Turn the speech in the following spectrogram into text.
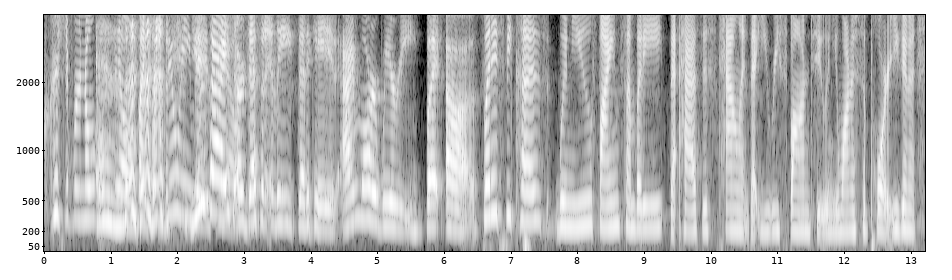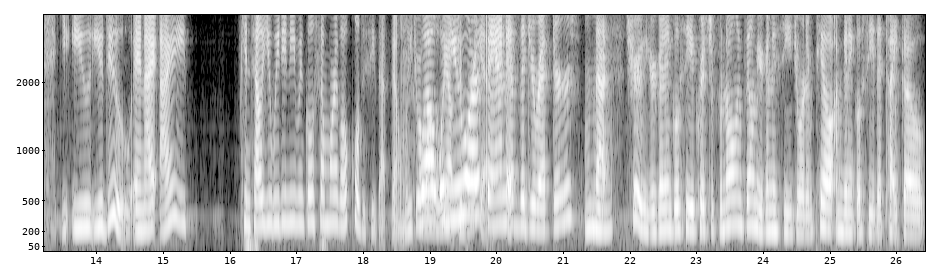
Christopher Nolan films. Like we're doing you this. guys know? are definitely dedicated. I'm more weary, but uh, But it's because when you find somebody that has this talent that you respond to and you want to support, you're gonna you you, you do. And I I can tell you we didn't even go somewhere local to see that film. We drove all well, the way when you are Brea. a fan of the directors, Mhm. that's true. You're going to go see a Christopher Nolan film. You're going to see Jordan Peele. I'm going to go see the Taika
